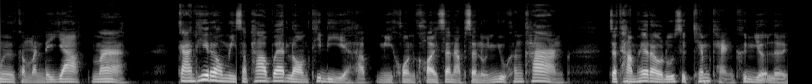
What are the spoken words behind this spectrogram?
มือกับมันได้ยากมาก การที่เรามีสภาพแวดล้อมที่ดีครับ มีคนคอยสนับสนุนอยู่ข้างๆ จะทำให้เรารู้สึกเข้มแข็งขึ้นเยอะเลย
